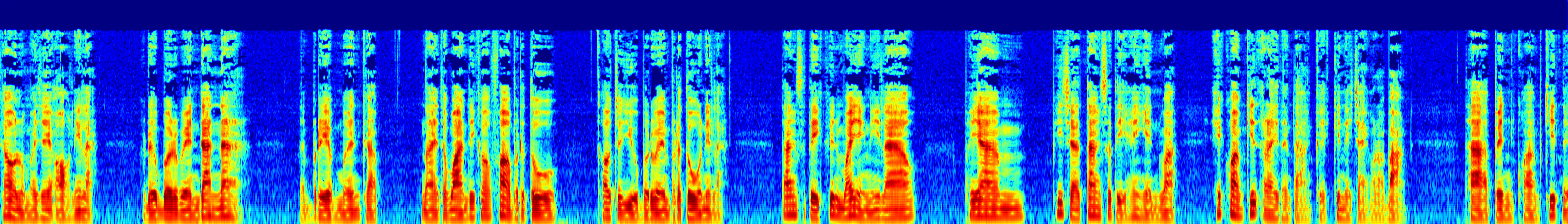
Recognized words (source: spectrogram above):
เข้าลมหายใจออกนี่แหละ หรือบริเวณด้านหน้านะเปรียบเหมือนกับนายทวารที่เขาเฝ้าประตู เขาจะอยู่บริเวณประตูนี่แหละ ตั้งสติขึ้นไว้อย่างนี้แล้ว พยายามพี่จะตั้งสติให้เห็นว่าเอ๊ะความคิดอะไรต่างๆ เกิดขึ้นในใจของเราบ้าง ถ้าเป็นความคิดใน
